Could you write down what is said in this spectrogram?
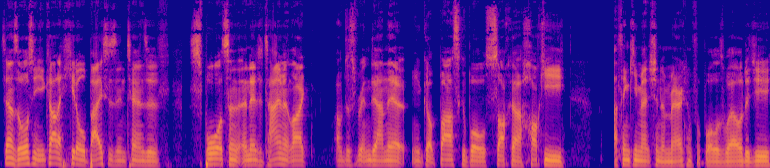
Sounds awesome. You kind of hit all bases in terms of sports and, and entertainment. Like I've just written down there, you've got basketball, soccer, hockey. I think you mentioned American football as well. Did you?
